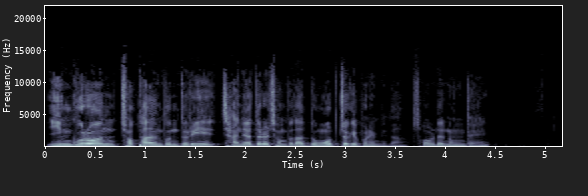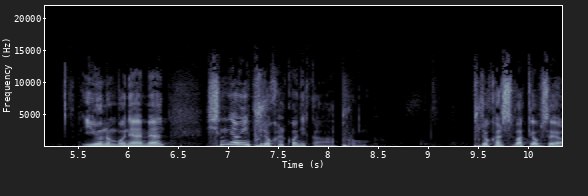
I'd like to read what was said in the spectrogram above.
인구론 접하는 분들이 자녀들을 전부 다 농업 쪽에 보냅니다. 서울대 농대. 이유는 뭐냐면 식량이 부족할 거니까 앞으로 부족할 수밖에 없어요.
